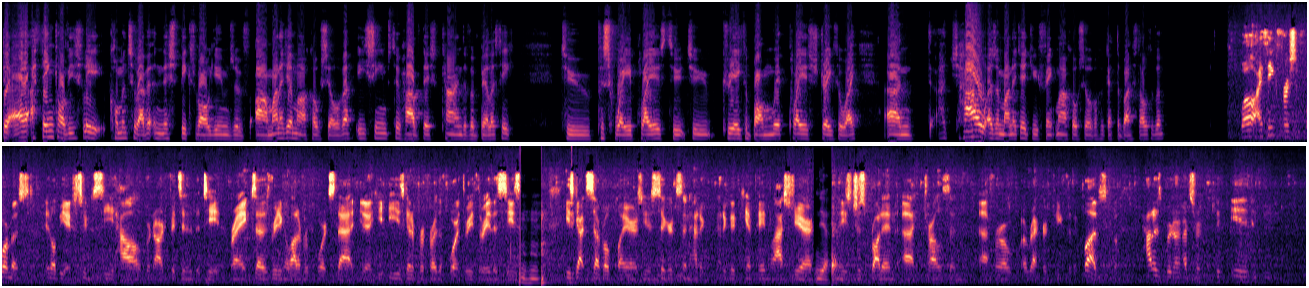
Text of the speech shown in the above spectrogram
the, I I think, obviously, coming to Everton, this speaks volumes of our manager, Marco Silva. He seems to have this kind of ability to persuade players, to, to create a bond with players straight away. And how, as a manager, do you think Marco Silva could get the best out of him? Well, I think first and foremost, it'll be interesting to see how Bernard fits into the team, right? Because I was reading a lot of reports that you know he, he's going to prefer the four-three-three this season. Mm-hmm. He's got several players. You know, Sigurdsson had a had a good campaign last year, Yeah. and he's just brought in uh, Richarlison uh, for a, a record fee for the club. So, how does Bernard sort of fit in?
